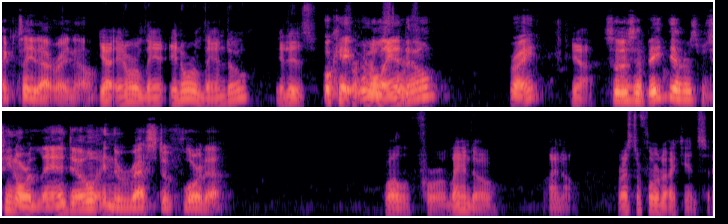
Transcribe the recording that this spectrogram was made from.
I can tell you that right now. Yeah, in Orlando. In Orlando, it is. Okay. Orlando, right? Yeah. So there's a big difference between Orlando and the rest of Florida. Well, for Orlando, I know. Rest of Florida, I can't say.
